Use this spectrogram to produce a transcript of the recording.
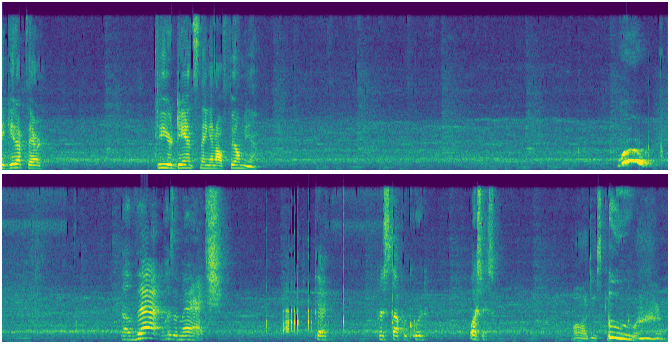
Okay, get up there. Do your dance thing and I'll film you. Woo! Now that was a match. Okay, press stop record. Watch this. Well, I just keep Ooh. recording here.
